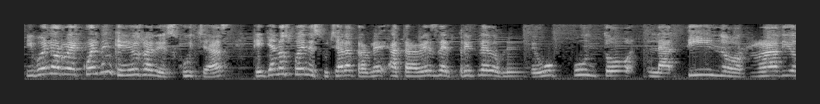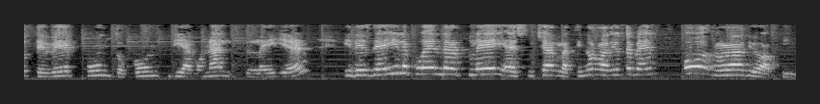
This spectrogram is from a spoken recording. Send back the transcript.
Y bueno, recuerden, queridos radioescuchas, que ya nos pueden escuchar a, tra a través de www.latinoradiotv.com diagonal player y desde ahí le pueden dar play a escuchar Latino Radio TV o Radio API.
